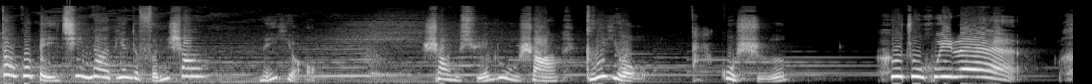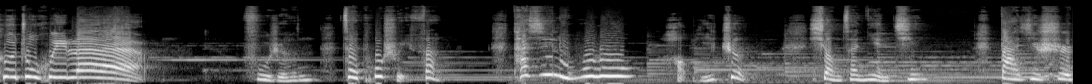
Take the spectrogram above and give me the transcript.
到过北庆那边的坟山没有？上学路上隔有打过蛇？何处回来？何处回来？妇人在泼水饭，她叽里呜噜好一阵，像在念经。大意是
